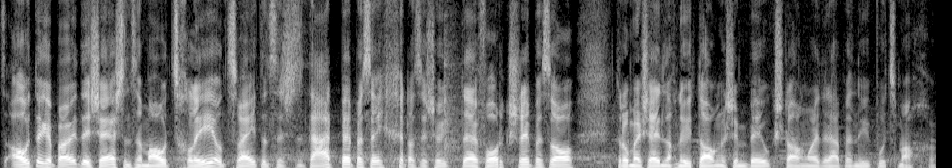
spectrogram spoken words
Das alte Gebäude ist erstens einmal zu klein und zweitens ist es erdbebensicher. Das ist heute äh, vorgeschrieben so. Darum ist eigentlich nichts anderes im Bild gestanden, oder eben Neubau zu machen.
